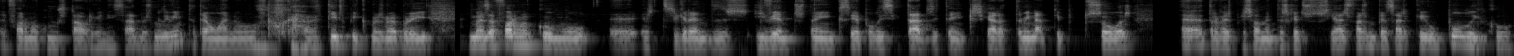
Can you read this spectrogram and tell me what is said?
a forma como está organizado, 2020 até um ano um pouco atípico, mas não é por aí, mas a forma como uh, estes grandes eventos têm que ser publicitados e têm que chegar a determinado tipo de pessoas, uh, através principalmente das redes sociais, faz-me pensar que o público,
